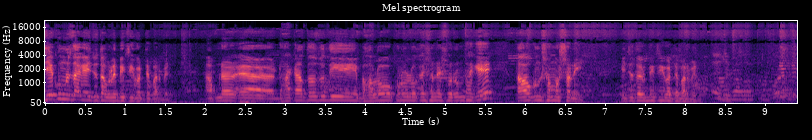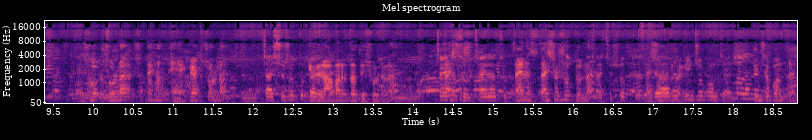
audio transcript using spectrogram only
যে কোনো জায়গায় জুতাগুলো বিক্রি করতে পারবেন। আপনার ঢাকাতেও যদি ভালো কোনো লোকেশনে শোরুম থাকে তাও কোনো সমস্যা নেই। এই জুতাগুলো বিক্রি করতে পারবেন। শোল্ডার দেখান। হ্যাঁ ক্র্যাপ শোল্ডার চারশো সত্তর টাকা রাবার জাতীয় শোল্ডার না? চাইনা চারশো সত্তর না। তিনশো পঞ্চাশ। তিনশো পঞ্চাশ।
